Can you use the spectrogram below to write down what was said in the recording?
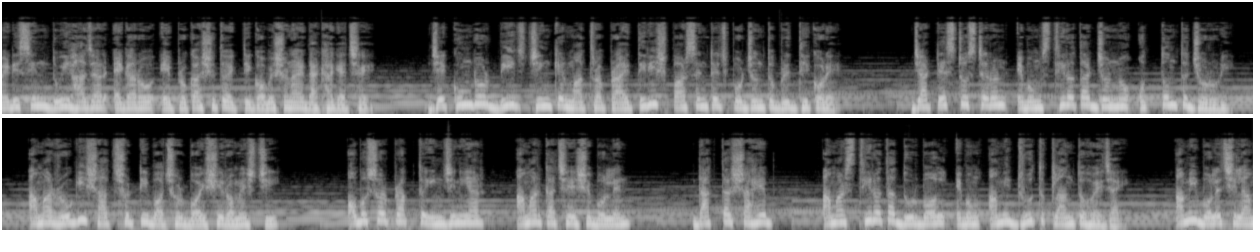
মেডিসিন দুই হাজার এগারো এ প্রকাশিত একটি গবেষণায় দেখা গেছে যে কুমড়োর বীজ জিঙ্কের মাত্রা প্রায় তিরিশ পার্সেন্টেজ পর্যন্ত বৃদ্ধি করে, যা টেস্টোস্টেরন এবং স্থিরতার জন্য অত্যন্ত জরুরি। আমার রোগী সাতষট্টি বছর বয়সী রমেশজি, অবসরপ্রাপ্ত ইঞ্জিনিয়ার, আমার কাছে এসে বললেন ডাক্তার সাহেব, আমার স্থিরতা দুর্বল এবং আমি দ্রুত ক্লান্ত হয়ে যাই। আমি বলেছিলাম,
